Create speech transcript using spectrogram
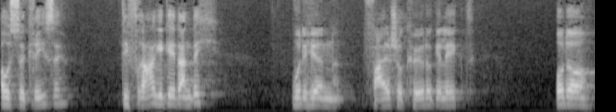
aus der Krise? Die Frage geht an dich. Wurde hier ein falscher Köder gelegt? Oder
